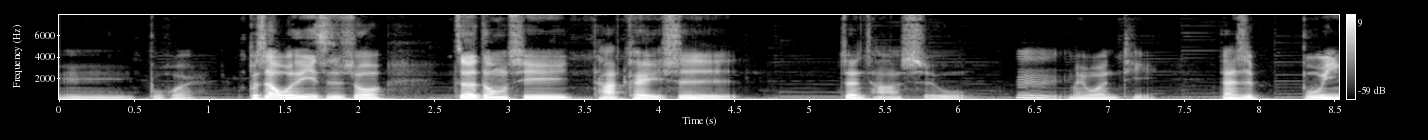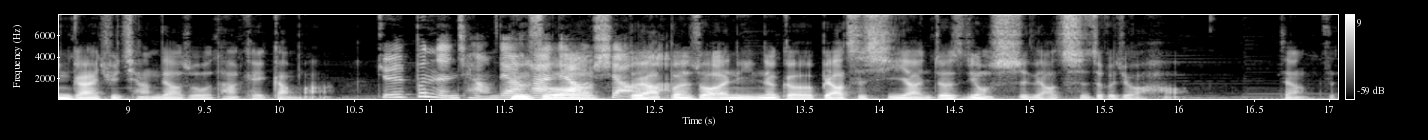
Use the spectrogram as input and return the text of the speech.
嗯，不会。不是啊，我的意思是说，这个东西它可以是正常的食物，嗯，没问题，但是不应该去强调说它可以干嘛。就是不能强调它疗效，对啊，不能说哎，你那个不要吃西药，你就用食疗吃这个就好，这样子。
